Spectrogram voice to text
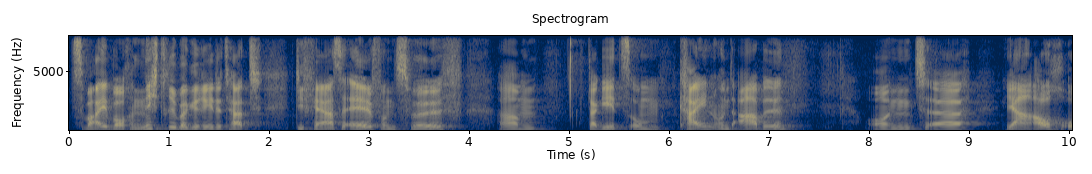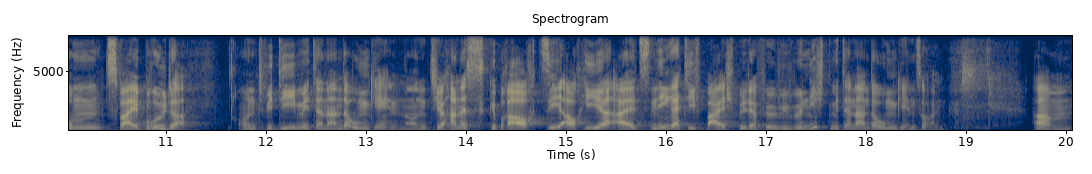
zwei Wochen nicht drüber geredet hat, die Verse 11 und 12. Ähm, da geht es um Kain und Abel und äh, ja, auch um zwei Brüder und wie die miteinander umgehen. Und Johannes gebraucht sie auch hier als Negativbeispiel dafür, wie wir nicht miteinander umgehen sollen. Ähm,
